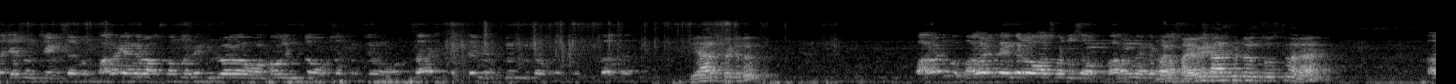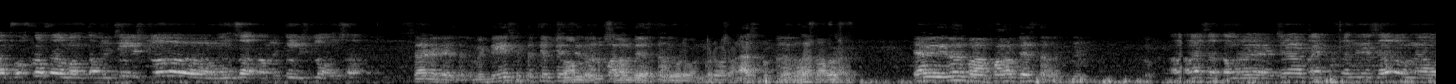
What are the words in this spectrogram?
సజెషన్ చేయండి సార్. పాలయ్య గారు హాస్పిటల్లోనే గుడివాడ వంట వాళ్ళ ఇంట్లో ఒకసారి కొంచెం సార్ చెప్తే మేము చూసుకుంటాం సార్ సార్. ఏ హాస్పిటల్? మరి ప్రైవేట్ హాస్పిటల్ చూస్తున్నారా? ఆ, చూస్తున్నాం సార్. మనం తమ ఇచ్చిన లిస్ట్లో ఉంది సార్. తమ ఇచ్చిన లిస్ట్లో ఉంది సార్. సరే సరే. మీ డిఎస్పీతో చెప్పేసి సాంబే, మనం ఫాలో సాంబే, చేస్తాం ఇది కూడా ఉంది. రాసుకుంటాం యా, ఈరోజు ఫాలో అప్ చేస్తాం ఉం. అలాగే సార్ తమరు ఇచ్చిన అందింది సార్? మేము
